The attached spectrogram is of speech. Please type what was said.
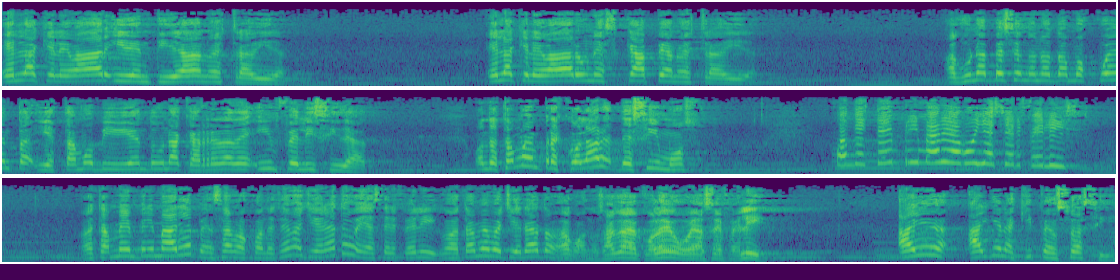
Es la que le va a dar identidad a nuestra vida es la que le va a dar un escape a nuestra vida. Algunas veces no nos damos cuenta y estamos viviendo una carrera de infelicidad. Cuando estamos en preescolar decimos, cuando esté en primaria voy a ser feliz. Cuando estamos en primaria pensamos, cuando esté en bachillerato voy a ser feliz. Cuando estamos en bachillerato, ah, cuando salga del colegio voy a ser feliz. ¿Alguien, alguien aquí pensó así?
